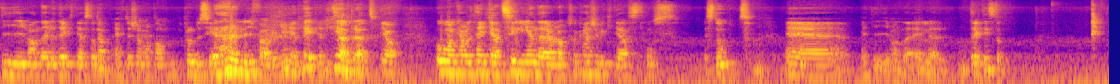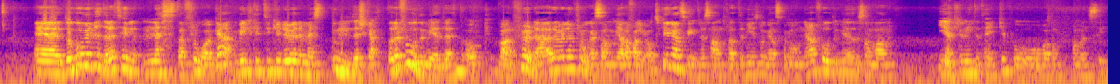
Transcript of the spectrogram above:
digivande eller dräktiga ston Ja. eftersom att de producerar en ny födunge helt He- enkelt. Helt rätt. Ja. Och man kan väl tänka att selen där är väl också kanske viktigast hos stot. Eh, ett givande eller dräktigt stot. Eh, då går vi vidare till nästa fråga. Vilket tycker du är det mest underskattade fodermedlet och varför? Det här är väl en fråga som i alla fall jag tycker är ganska intressant för att det finns nog ganska många fodermedel som man egentligen inte tänker på och vad de används till.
